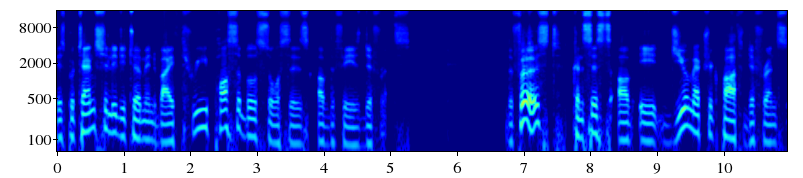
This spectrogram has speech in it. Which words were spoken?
is potentially determined by three possible sources of the phase difference. The first consists of a geometric path difference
